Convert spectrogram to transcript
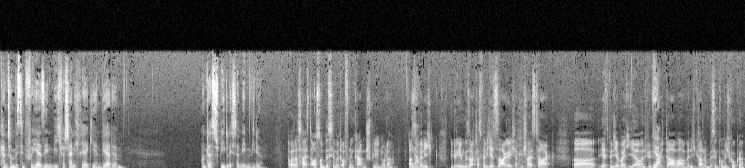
kann schon ein bisschen vorhersehen, wie ich wahrscheinlich reagieren werde. Und das spiegel ich dann eben wieder. Aber das heißt auch so ein bisschen mit offenen Karten spielen, oder? Also ja. wenn ich, wie du eben gesagt hast, wenn ich jetzt sage, ich hatte einen scheiß Tag, äh, jetzt bin ich aber hier und ich bin für ja. euch da, aber wenn ich gerade ein bisschen komisch gucke,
